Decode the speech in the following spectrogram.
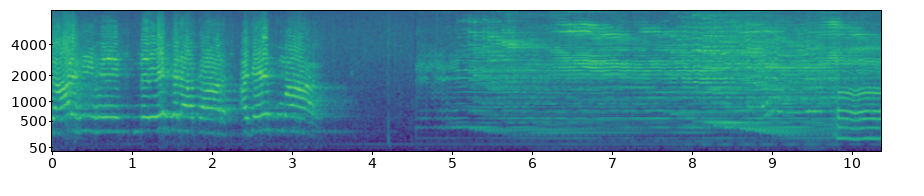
गा रहे हैं नए कलाकार अजय कुमार। पंजनिया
